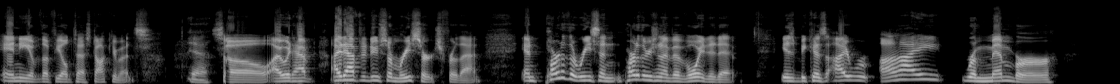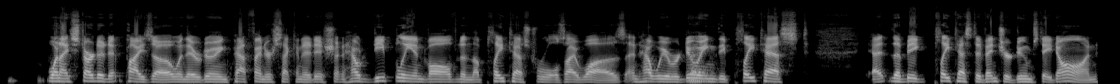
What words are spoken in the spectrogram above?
any of the field test documents. yeah So I would have I'd have to do some research for that. And part of the reason part of the reason I've avoided it is because I re- I remember when I started at Paizo when they were doing Pathfinder Second Edition how deeply involved in the playtest rules I was and how we were doing the playtest at the big playtest adventure Doomsday Dawn.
